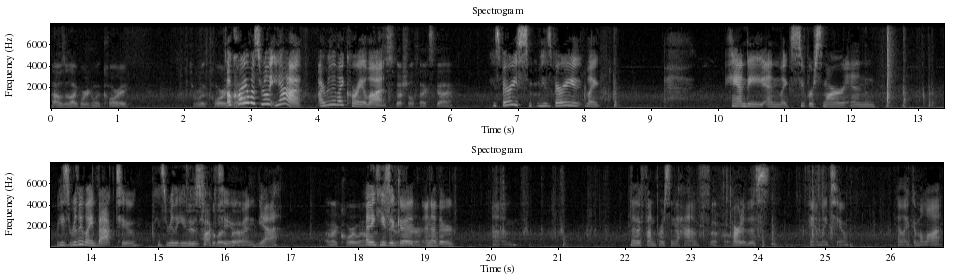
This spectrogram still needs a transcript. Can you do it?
How was it like working with Corey? With Corey? Oh, Corey was really yeah. I really like Corey a lot. He's a special effects guy. He's very he's very like handy and like super smart and he's really laid back too. He's really easy He to talk to back. and yeah. I met Corey when I, I think he's a good another um, another fun person to have Definitely. part of this family too. I like him a lot.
